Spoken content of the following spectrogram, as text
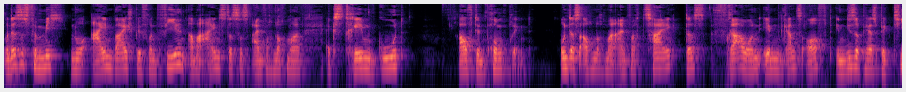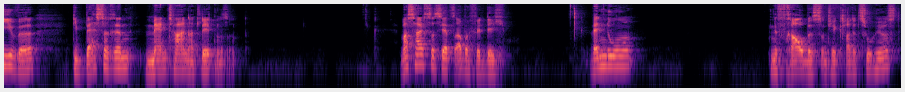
Und das ist für mich nur ein Beispiel von vielen, aber eins, das es einfach nochmal extrem gut auf den Punkt bringt. Und das auch nochmal einfach zeigt, dass Frauen eben ganz oft in dieser Perspektive die besseren mentalen Athleten sind. Was heißt das jetzt aber für dich? Wenn du eine Frau bist und hier gerade zuhörst,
